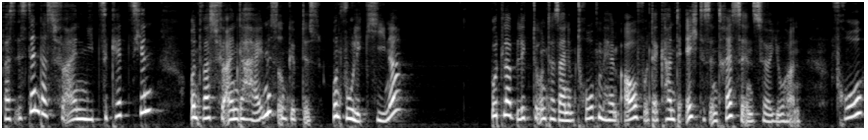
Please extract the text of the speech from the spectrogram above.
Was ist denn das für ein Miezekätzchen? Und was für ein Geheimnis umgibt es? Und wo liegt China? Butler blickte unter seinem Tropenhelm auf und erkannte echtes Interesse in Sir Johann. Froh,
